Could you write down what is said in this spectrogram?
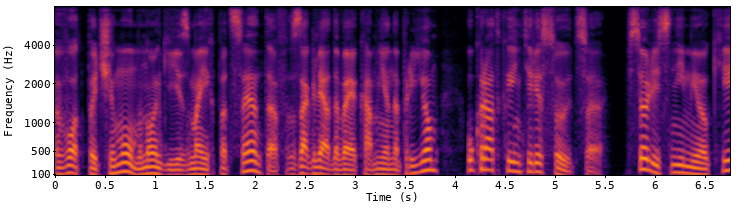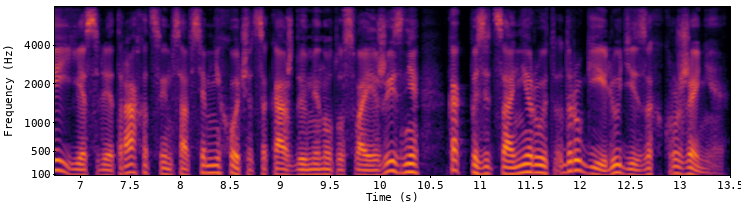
Вот почему многие из моих пациентов, заглядывая ко мне на прием, украдкой интересуются, все ли с ними окей, если трахаться им совсем не хочется каждую минуту своей жизни, как позиционируют другие люди из их окружения.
